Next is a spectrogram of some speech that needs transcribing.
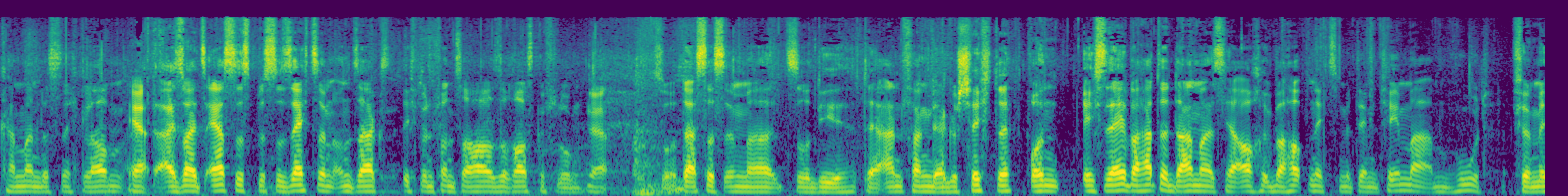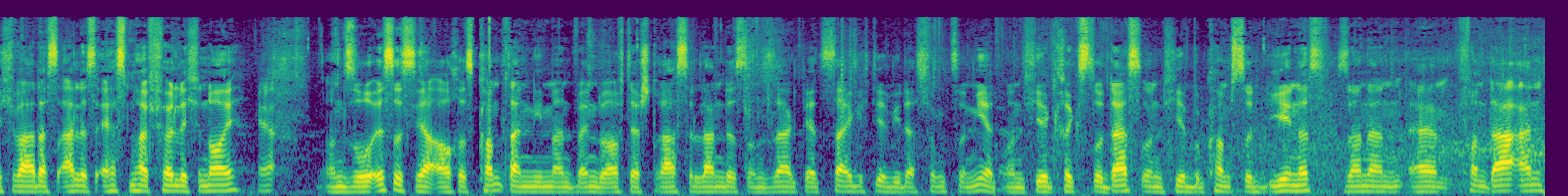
kann man das nicht glauben. Ja. Also als erstes bist du 16 und sagst, ich bin von zu Hause rausgeflogen. Ja. So, das ist immer so die, der Anfang der Geschichte. Und ich selber hatte damals ja auch überhaupt nichts mit dem Thema am Hut. Für mich war das alles erstmal völlig neu. Ja. Und so ist es ja auch. Es kommt dann niemand, wenn du auf der Straße landest und sagt, jetzt zeige ich dir, wie das funktioniert. Und hier kriegst du das und hier bekommst du jenes. Sondern ähm, von da an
